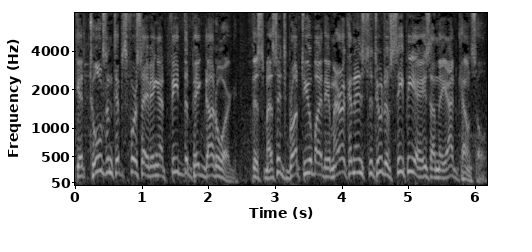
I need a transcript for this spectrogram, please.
Get tools and tips for saving at feedthepig.org. This message brought to you by the American Institute of CPAs and the Ad Council.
